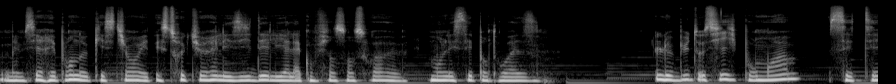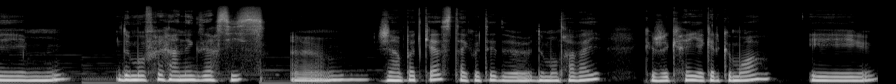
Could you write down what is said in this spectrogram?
même si répondre aux questions et, structurer les idées liées à la confiance en soi euh, m'ont laissé pantoise. Le but aussi pour moi, c'était de m'offrir un exercice. Euh, j'ai un podcast à côté de mon travail que j'ai créé il y a quelques mois et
